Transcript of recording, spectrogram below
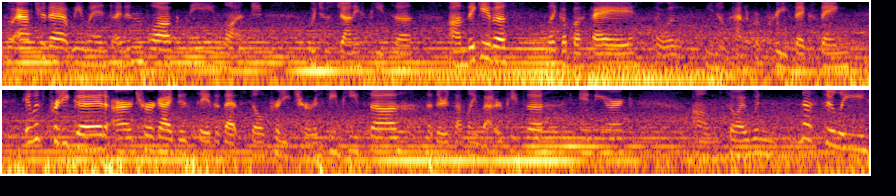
So after that, we went, I didn't vlog the lunch, which was Johnny's Pizza. Um, they gave us like a buffet, so it was, you know, kind of a prefix thing it was pretty good. Our tour guide did say that that's still pretty touristy pizza, that there's definitely better pizza in New York. Um, so I wouldn't necessarily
